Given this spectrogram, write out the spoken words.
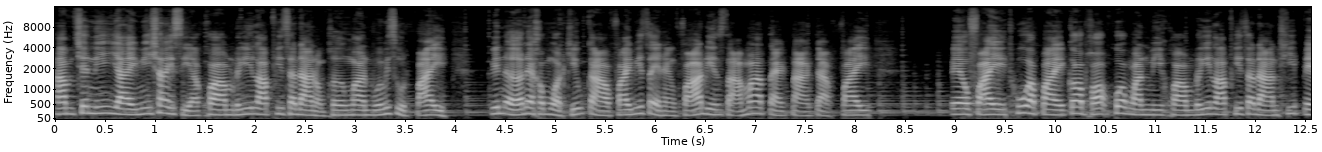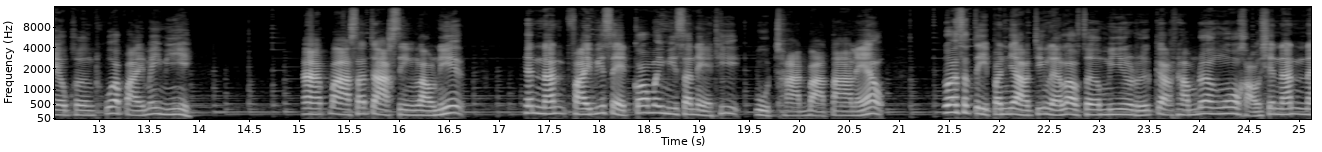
ทำเช่นนี้ใหญ่ไมิใช่เสียความลี้ลับพิสดารของเพลิงมารบัวพิสุทธิ์ไปวินเอ๋อในขมวดคิ้วกล่าวไฟวิเศษแห่งฟ้าดินสามารถแตกต่างจากไฟ เปลวไฟทั่วไปก็เพราะพวกมันมีความลี้ลับพิสดารที่เปลวเพลิงทั่วไปไม่มี หากปราศจากสิ่งเหล่านี้ เช่นนั้นไฟวิเศษก็ไม่มีเสน่ห์ที่บูดฉาดบาดตาแล้ว ด้วยสติปัญญาจริงแล้วเราเซอร์มีหรือกระทำเรื่องโง่เขลาเช่นนั้น ใน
